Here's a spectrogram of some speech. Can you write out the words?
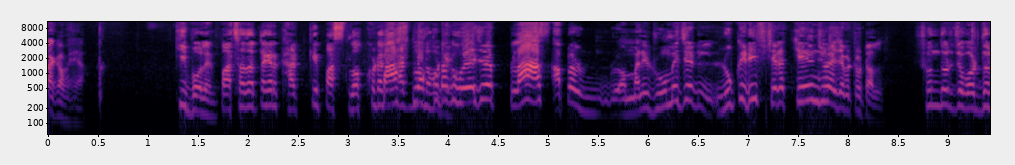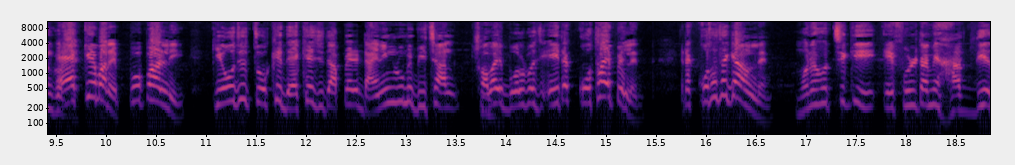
টাকা ভাইয়া। কি বলেন? পাঁচ হাজার টাকার খাটকে পাঁচ লক্ষ টাকা পাঁচ লক্ষ টাকা হয়ে যাবে প্লাস আপনার মানে রুমে যে লুকিডিফ সেটা চেঞ্জ হয়ে যাবে টোটাল সৌন্দর্য বর্ধন করে একেবারে প্রপারলি কেউ যদি চোখে দেখে যদি আপনি ডাইনিং রুমে বিছান সবাই বলব যে এটা কোথায় পেলেন? এটা কোথা থেকে আনলেন? মনে হচ্ছে কি এই ফুলটা আমি হাত দিয়ে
